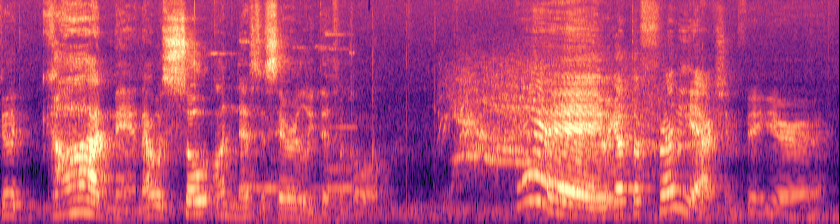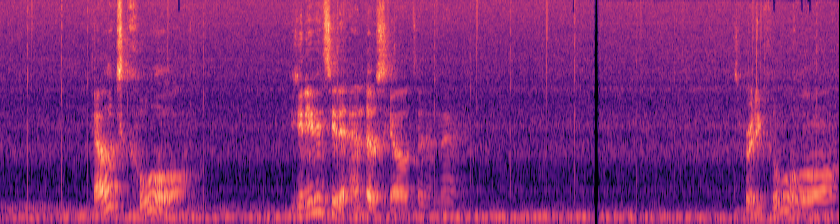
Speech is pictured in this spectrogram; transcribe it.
Good God, man. That was so unnecessarily difficult. Hey, we got the Freddy action figure. That looks cool. You can even see the endoskeleton in there. Pretty cool.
